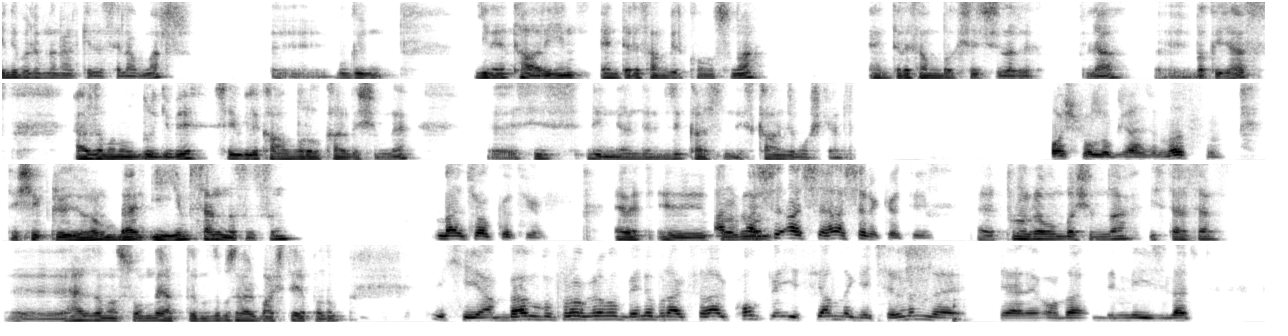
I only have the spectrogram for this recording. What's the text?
Yeni bölümünden herkese selamlar. Ee, bugün yine tarihin enteresan bir konusuna, enteresan bakış açılarıyla e, bakacağız. Her zaman olduğu gibi sevgili Kaan Varol kardeşimle e, siz dinleyenlerimizin karşısındayız. Kaan'cığım hoş geldin. Hoş bulduk Can'cığım. Nasılsın? Teşekkür ediyorum. Ben iyiyim. Sen nasılsın? Ben çok kötüyüm. Evet. E, programın, aşı, aşı, aşırı kötüyüm. Evet, programın başında istersen e, her zaman sonda yaptığımızı bu sefer başta yapalım. Ya ben bu programı beni bıraksalar komple isyanla geçiririm de yani o da dinleyiciler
